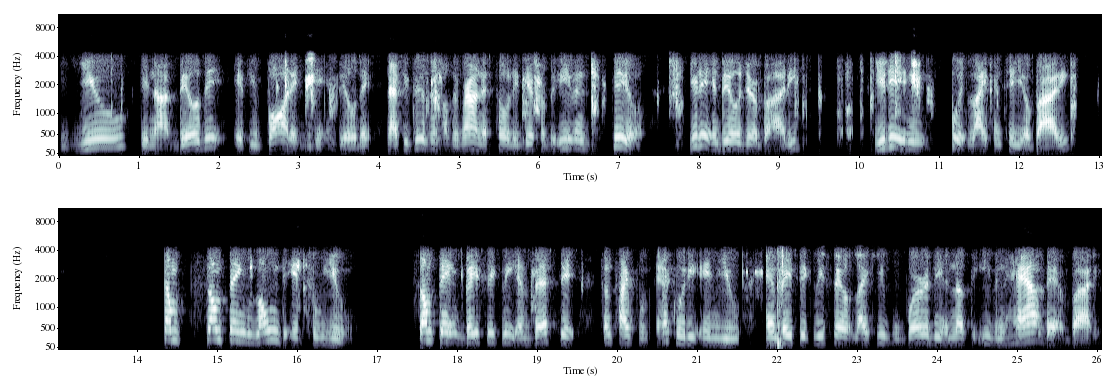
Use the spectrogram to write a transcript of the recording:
you did not build it. If you bought it, you didn't build it. Now, if you build it off the ground, that's totally different. But even still, you didn't build your body. You didn't put life into your body. Some something loaned it to you. Something basically invested some type of equity in you and basically felt like you were worthy enough to even have that body.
